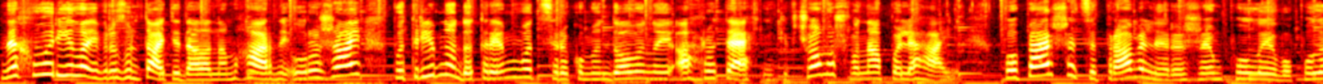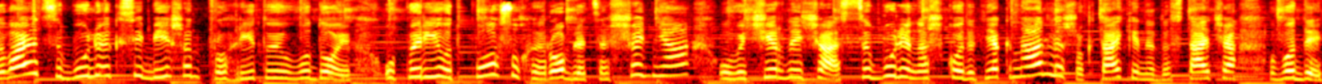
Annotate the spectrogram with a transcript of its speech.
не хворіла і в результаті дала нам гарний урожай. Потрібно дотримуватися рекомендованої агротехніки. В чому ж вона полягає? По-перше, це правильний режим поливу. Поливають цибулю Exhibition прогрітою водою. У період посухи робляться щодня у вечірній час. Цибулі нашкодить як надлишок, так і недостача води.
